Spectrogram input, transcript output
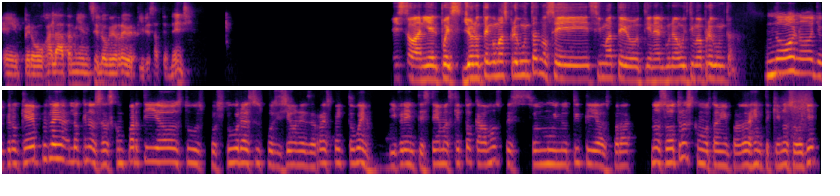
eh, pero ojalá también se logre revertir esa tendencia. Listo, Daniel. Pues yo no tengo más preguntas. No sé si Mateo tiene alguna última pregunta. No, no, yo creo que pues, lo que nos has compartido, tus posturas, tus posiciones respecto, bueno, diferentes temas que tocamos, pues son muy nutritivas para nosotros, como también para la gente que nos oye,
